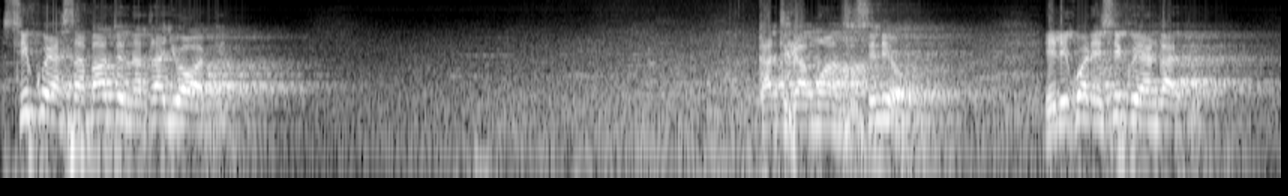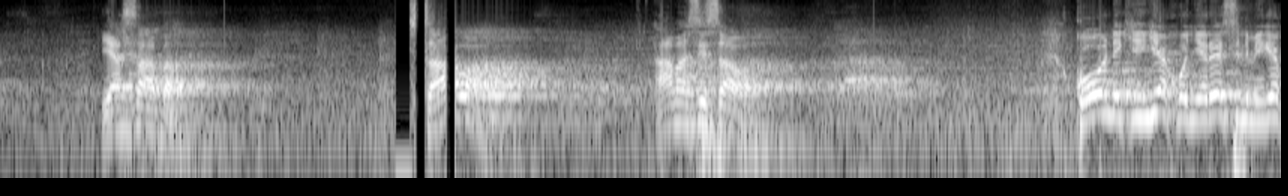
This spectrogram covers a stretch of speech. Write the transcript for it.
siku ya sabato inatajwa wapi? Katika mwanzo si ndio? Ilikuwa ni siku ya ngapi? Ya saba sawa? Ama si sawa? Kwa hiyo nikiingia kwenye resi nimeingia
